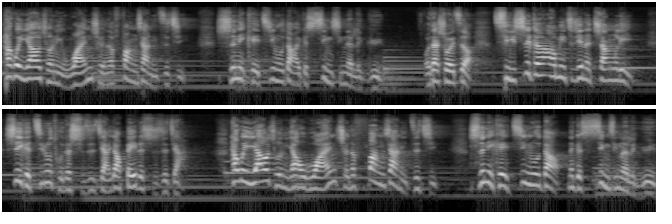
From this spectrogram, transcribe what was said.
他会要求你完全的放下你自己，使你可以进入到一个信心的领域。我再说一次哦，启示跟奥秘之间的张力是一个基督徒的十字架，要背的十字架，他会要求你要完全的放下你自己，使你可以进入到那个信心的领域。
